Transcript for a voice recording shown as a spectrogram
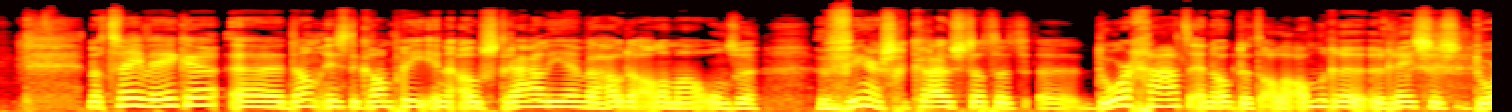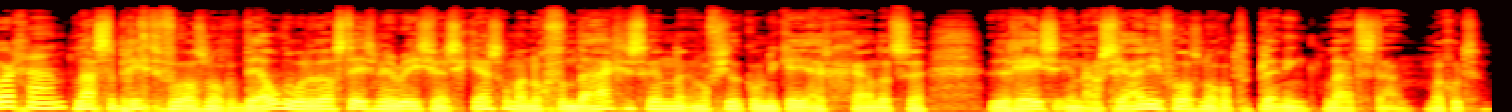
Nog twee weken, dan is de Grand Prix in Australië. We houden allemaal onze vingers gekruist dat het doorgaat. En ook dat alle andere races doorgaan. Laatste berichten vooralsnog wel. Er worden wel steeds meer race events gecanceld. Maar nog vandaag is er een, een officieel communiqué uitgegaan... dat ze de race in Australië vooralsnog op de planning laten staan. Maar goed,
